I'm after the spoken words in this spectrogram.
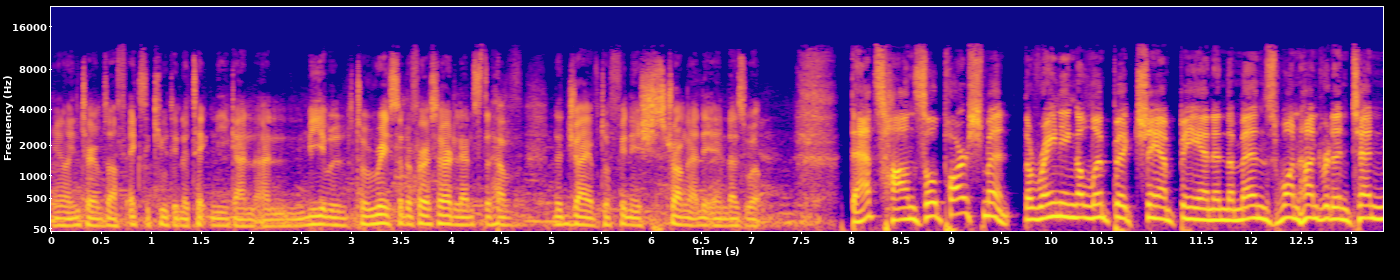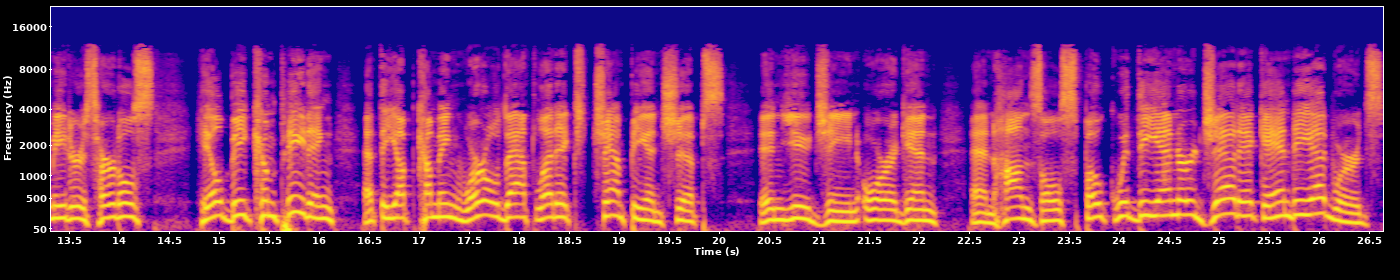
you know in terms of executing the technique and, and be able to race to the first hurdle and still have the drive to finish strong at the end as well that's Hansel Parchment, the reigning Olympic champion in the men's 110 meters hurdles. He'll be competing at the upcoming World Athletics Championships in Eugene, Oregon. And Hansel spoke with the energetic Andy Edwards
